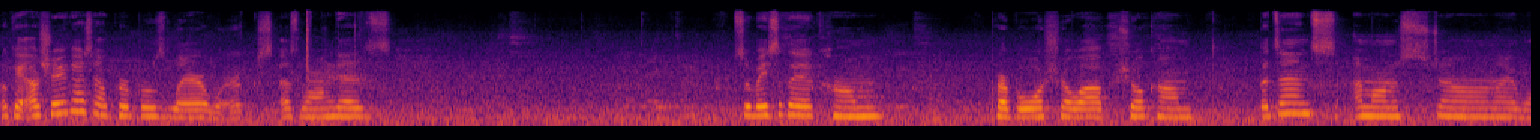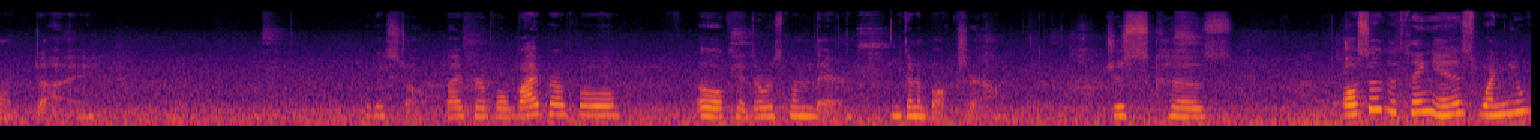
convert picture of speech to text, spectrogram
Okay, I'll show you guys how Purple's lair works, as long as... So basically I come, Purple will show up, she'll come, but since I'm on a stone, I won't die. Okay, stop. Bye, purple. Bye, purple. Oh, okay, there was one there. I'm gonna box her now. Just because... Also, the thing is, when you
